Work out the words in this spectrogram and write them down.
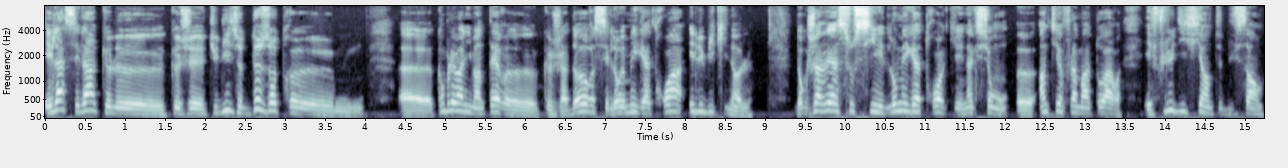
Et là, c'est là que le que j'utilise deux autres euh, euh compléments alimentaires que j'adore, c'est l'oméga 3 et l'ubiquinol. Donc j'avais associé l'oméga 3 qui est une action euh, anti-inflammatoire et fluidifiante du sang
